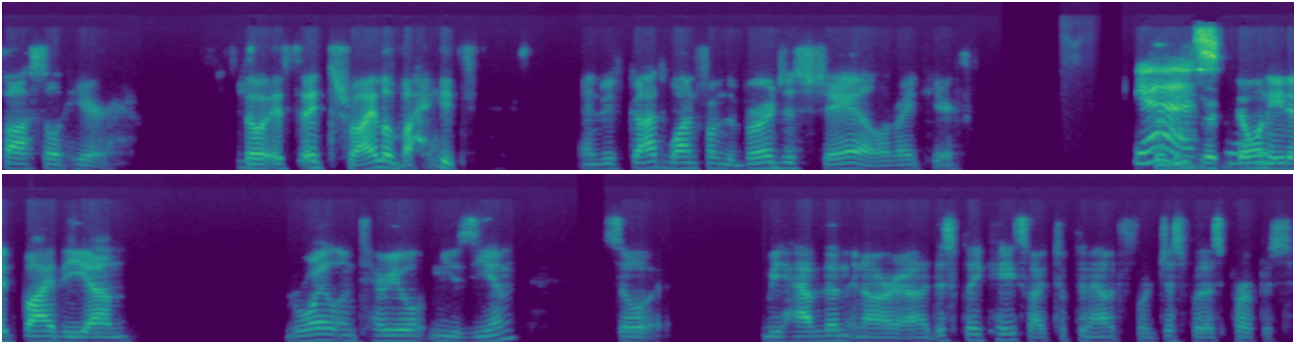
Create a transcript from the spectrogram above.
fossil here? So it's a trilobite. And we've got one from the Burgess Shale right here. Yeah. So these were so... donated by the um, Royal Ontario Museum. So we have them in our uh, display case. So I took them out for just for this purpose.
